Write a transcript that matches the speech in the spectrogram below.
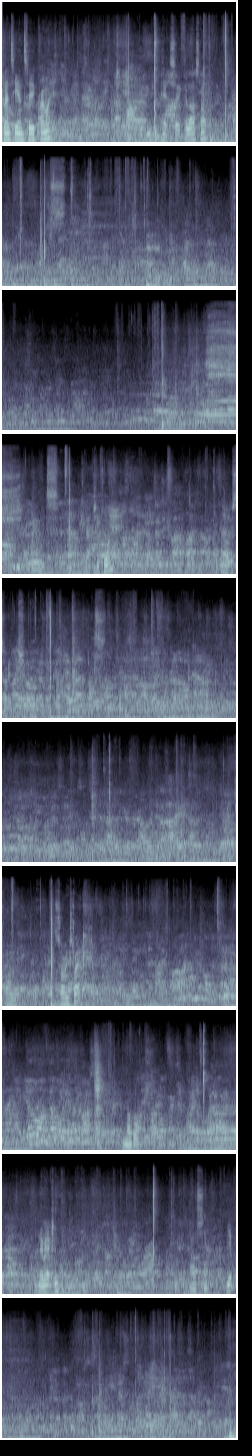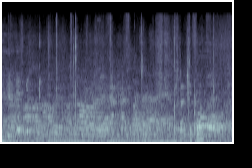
plenty into. Um, hit so for. Kodachi for one. Oh, sorry, that should be. Pitch one. Soaring strike. No blocks. Uh, no reaction. I'll see. Yep. Kodachi for one.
